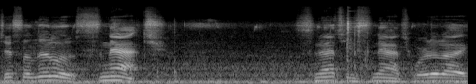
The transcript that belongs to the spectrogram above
Just a little snatch. Snatchy snatch. Where did I?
